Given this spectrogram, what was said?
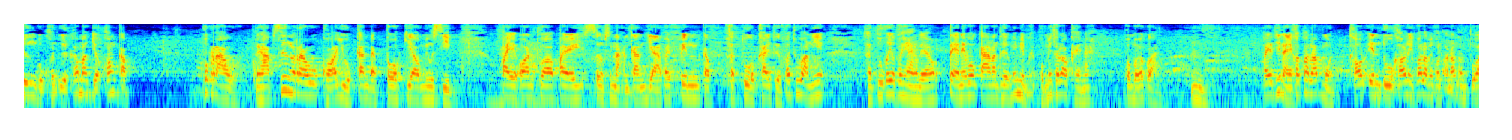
ดึงบุคคลอื่นเข้ามาเกี่ยวข้องกับพวกเรานะครับ ซึ่งเราขออยู่กันแบบโตเกียวมิวสิก ไปออนทัวร์ไปสนุกสนานกันอย่าไปเป็นกับศัตรูกับใครเถอะเพราะทุกวันนี้ศัตรูก็ยังพยายามแล้ว แต่ในวงการบันเทิงไม่มีผมไม่ทะเลาะใครนะผมบอกไว้ก่อน อืม ไปที่ไหนเขาต้อนรับหมดเขาเอ็นดูเขานี่เพราะเราเป็นคนอ่อนน้อมถ่อมตัว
